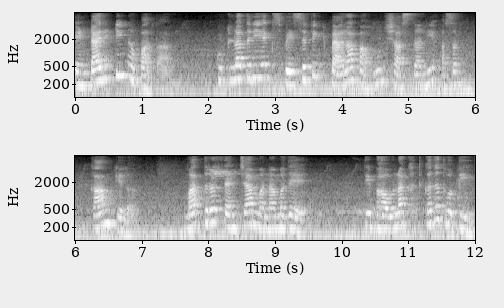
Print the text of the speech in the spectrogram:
एन्टायरिटी न पाहता कुठला तरी एक स्पेसिफिक पॅरा पाहून शासनाने असं काम केलं. मात्र त्यांच्या मनामध्ये ती भावना खतखतत होती.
